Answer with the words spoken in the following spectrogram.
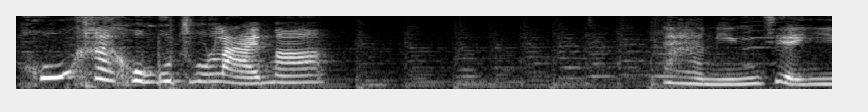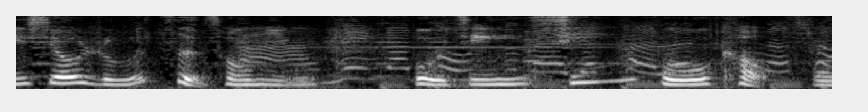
轰还轰不出来吗？”大明见一休如此聪明，不禁心服口服。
